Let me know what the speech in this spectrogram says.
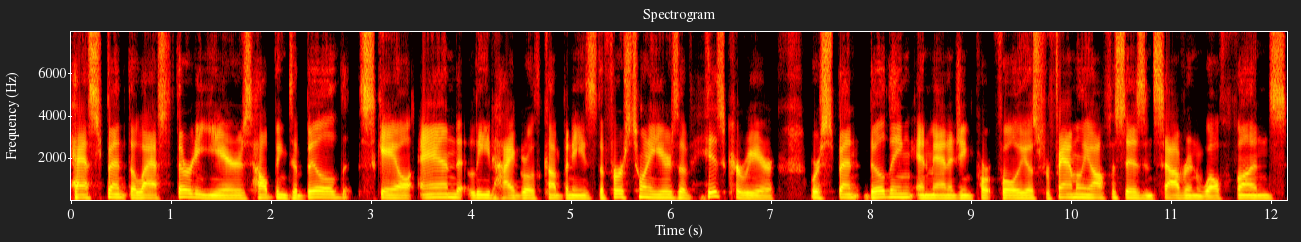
has spent the last 30 years helping to build, scale, and lead high growth companies. The first 20 years of his career were spent building and managing portfolios for family offices and sovereign wealth funds.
